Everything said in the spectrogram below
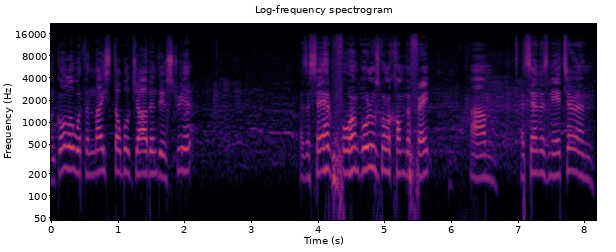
Angulo with a nice double jab into the straight. As I said before, Angulo's going to come to fight. Um, it's in his nature, and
